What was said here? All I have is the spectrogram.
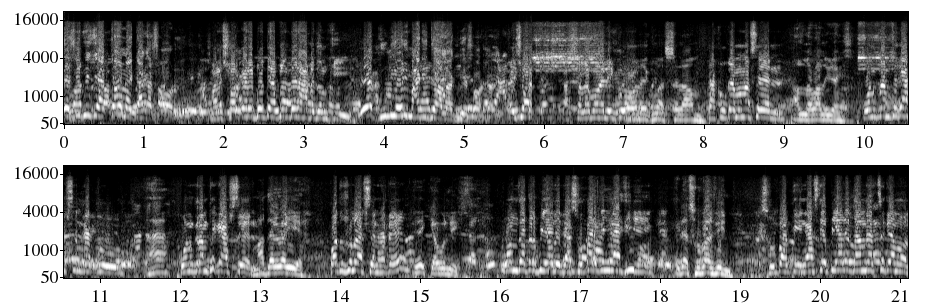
দেশি পিস একটাও নাই ঢাকা শহরে। মানে সরকারের প্রতি আপনাদের আবেদন কি? এ গুলি হরি মারি দেওয়া লাগবে সরকার এই সর আসসালামু আলাইকুম। ওয়ালাইকুম আসসালাম। কাকু কেমন আছেন? আল্লাহ ভালোই রাখিস কোন গ্রাম থেকে আসছেন কাকু? হ্যাঁ? কোন গ্রাম থেকে আসছেন? মাদার বাড়ি কত সময় আসছেন হাটে? এই কেবলই। কোন জাতের পেঁয়াজ এটা সুপার কিং নাকি? এটা সুপার কিং। সুপার কিং। আজকে পেঁয়াজের দাম যাচ্ছে কেমন?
